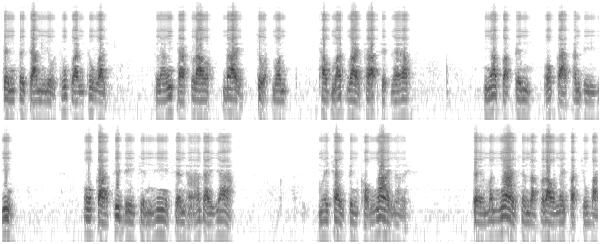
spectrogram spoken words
เป็นประจำอยู่ทุกวันทุกวัน หลังจากเราได้สวดมนต์ทำวัดไหว้พระเสร็จแล้วนับว่าเป็นโอกาสอันดียิ่ง โอกาสที่ดีเช่นนี้แสนหาได้ยาก ไม่ใช่เป็นของง่ายเลย แต่มันง่ายสำหรับเราในปัจจุบัน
